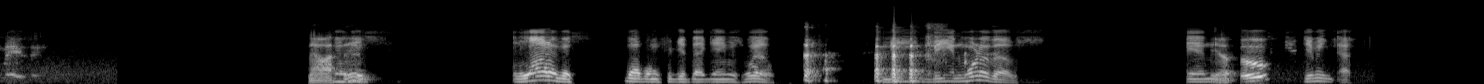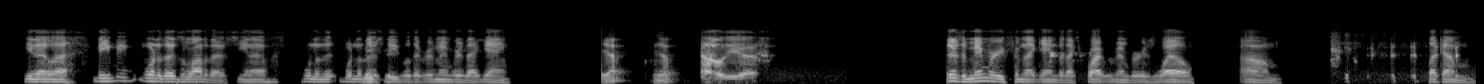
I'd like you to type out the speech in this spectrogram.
amazing. Now I think a lot of us that won't forget that game as well. Me being one of those. And yep. Who? Jimmy, uh, you know, uh, me, me one of those, a lot of those, you know, one of the one of Me those too. people that remember that game. Yep. Yep. Oh yeah. There's a memory from that game that I quite remember as well. Um, like I'm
